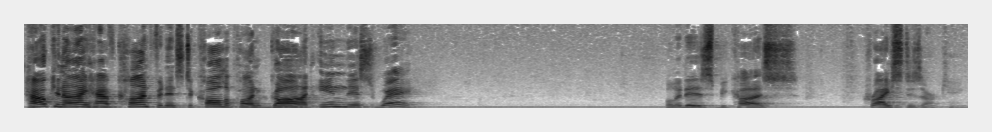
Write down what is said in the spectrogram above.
How can I have confidence to call upon God in this way? Well, it is because Christ is our King.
